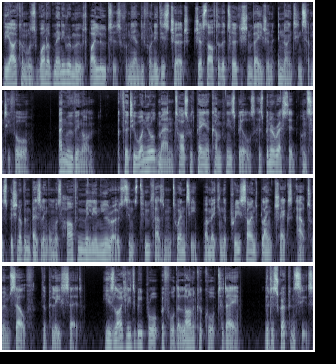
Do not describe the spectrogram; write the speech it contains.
The icon was one of many removed by looters from the Antifonitis church just after the Turkish invasion in 1974. And moving on, a 31 year old man tasked with paying a company's bills has been arrested on suspicion of embezzling almost half a million euros since 2020 by making the pre signed blank checks out to himself, the police said. He is likely to be brought before the Larnaca court today. The discrepancies,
